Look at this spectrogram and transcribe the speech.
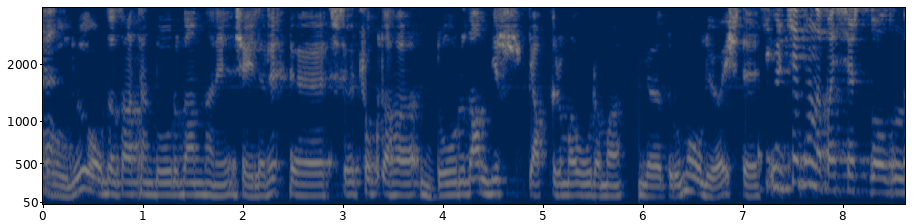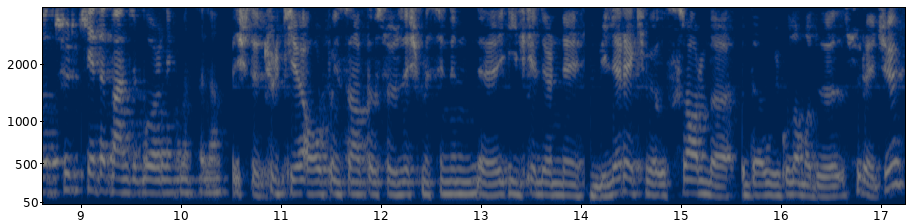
evet. olduğu orada zaten doğrudan hani şeyleri e, çok daha doğrudan bir yaptırıma uğrama e, durumu oluyor. İşte, işte ülke bunda başarısız olduğunda Türkiye'de bence bu örnek mesela. İşte Türkiye Avrupa İnsan Hakları Sözleşmesi'nin e, ilkelerini bilerek ve ısrarla da uygulamadığı sürece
